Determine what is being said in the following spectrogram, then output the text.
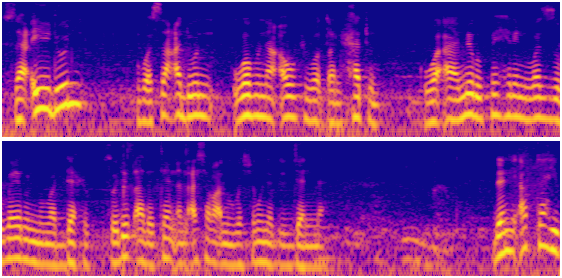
سعيد وسعد وابن wa ibn وآمر wa والزبير wa So these are the 10 العشرة المبشرون al-Mubashiruna bil Then after he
